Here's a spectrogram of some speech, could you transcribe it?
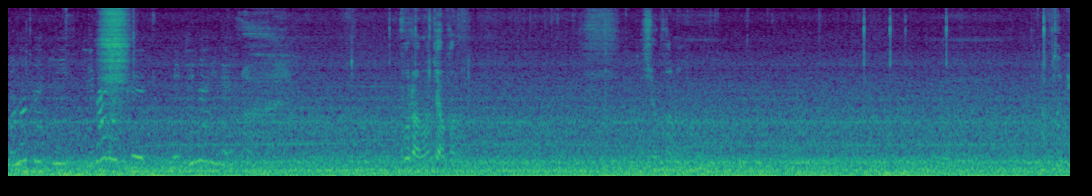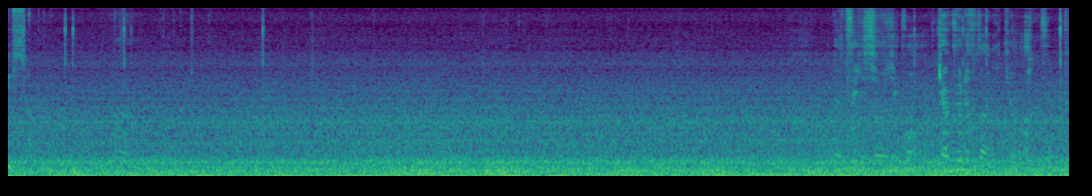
この先しばらく道なりですコーラ飲んじゃおうかな。どうしようかな。後にさうん。で次正直こう。逆ルートだね今日は。全部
